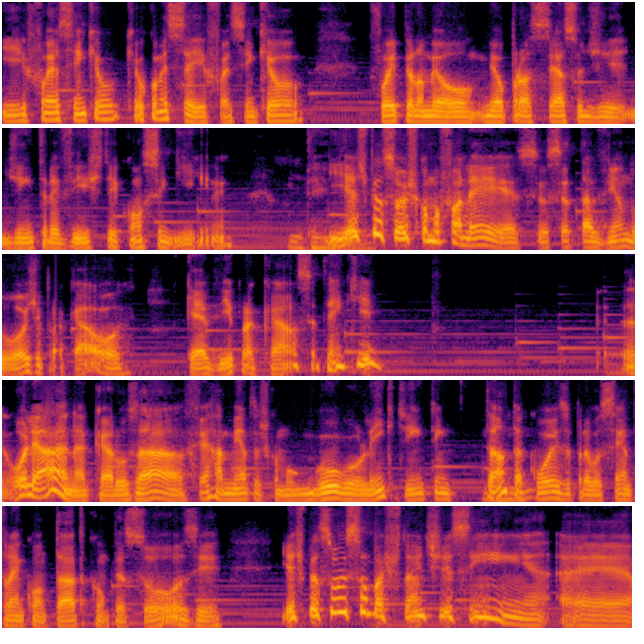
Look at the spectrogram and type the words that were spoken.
E foi assim que eu, que eu comecei, foi assim que eu. Foi pelo meu, meu processo de, de entrevista e consegui, né? E as pessoas, como eu falei, se você está vindo hoje para cá, ou quer vir para cá, você tem que olhar, né, cara? Usar ferramentas como Google, LinkedIn, tem tanta uhum. coisa para você entrar em contato com pessoas e e as pessoas são bastante, assim, é,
